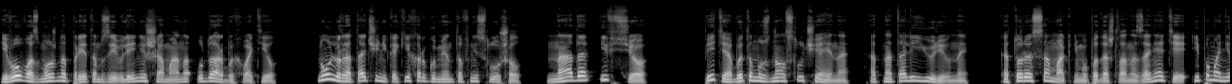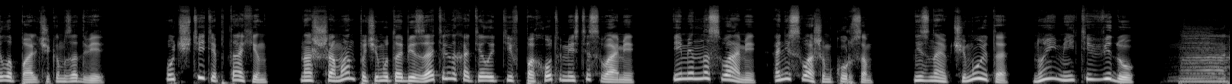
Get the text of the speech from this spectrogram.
его, возможно, при этом заявлении шамана удар бы хватил. Но Ульратачи никаких аргументов не слушал. Надо и все. Петя об этом узнал случайно, от Натальи Юрьевны, которая сама к нему подошла на занятие и поманила пальчиком за дверь. «Учтите, Птахин, наш шаман почему-то обязательно хотел идти в поход вместе с вами. Именно с вами, а не с вашим курсом. Не знаю, к чему это, но имейте в виду». Маг,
